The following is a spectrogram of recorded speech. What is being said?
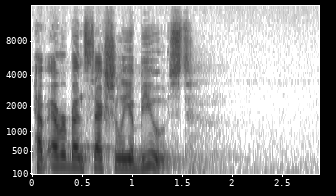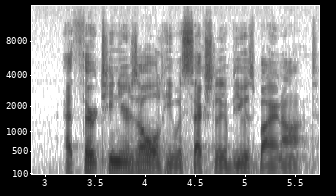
have ever been sexually abused? At 13 years old, he was sexually abused by an aunt.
